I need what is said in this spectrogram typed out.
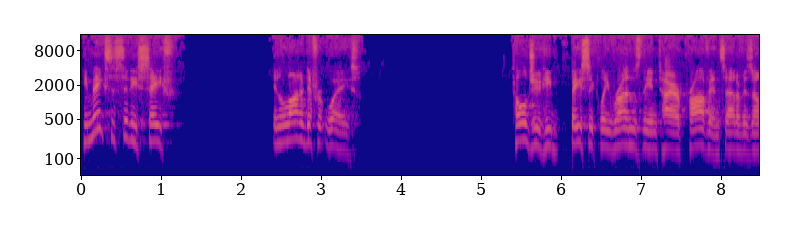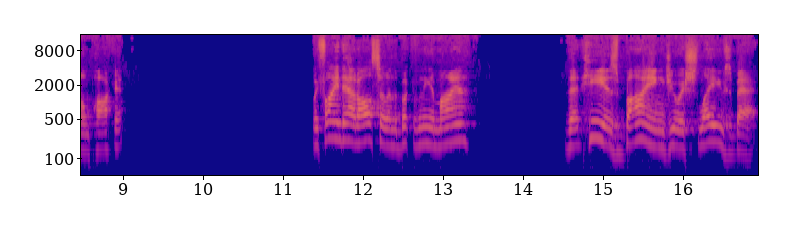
he makes the city safe in a lot of different ways. Told you he basically runs the entire province out of his own pocket. We find out also in the book of Nehemiah that he is buying Jewish slaves back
